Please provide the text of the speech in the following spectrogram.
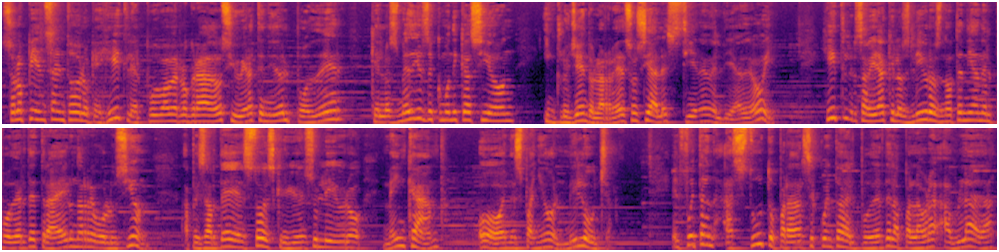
Solo piensa en todo lo que Hitler pudo haber logrado si hubiera tenido el poder que los medios de comunicación, incluyendo las redes sociales, tienen el día de hoy. Hitler sabía que los libros no tenían el poder de traer una revolución, a pesar de esto, escribió en su libro Mein Kampf, o en español, Mi lucha. Él fue tan astuto para darse cuenta del poder de la palabra hablada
